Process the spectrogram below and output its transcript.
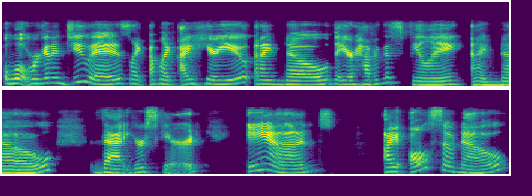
what we're going to do is like, I'm like, I hear you, and I know that you're having this feeling, and I know that you're scared. And I also know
